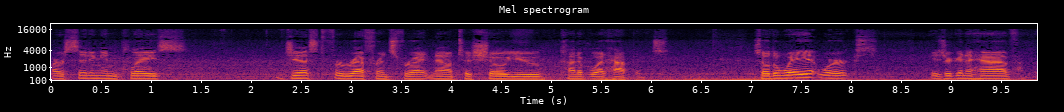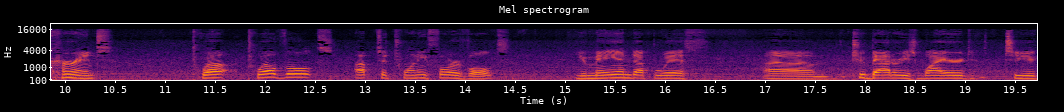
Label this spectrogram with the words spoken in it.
are sitting in place just for reference for right now to show you kind of what happens. So the way it works is you're going to have current 12, 12 volts up to 24 volts. You may end up with um, two batteries wired to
